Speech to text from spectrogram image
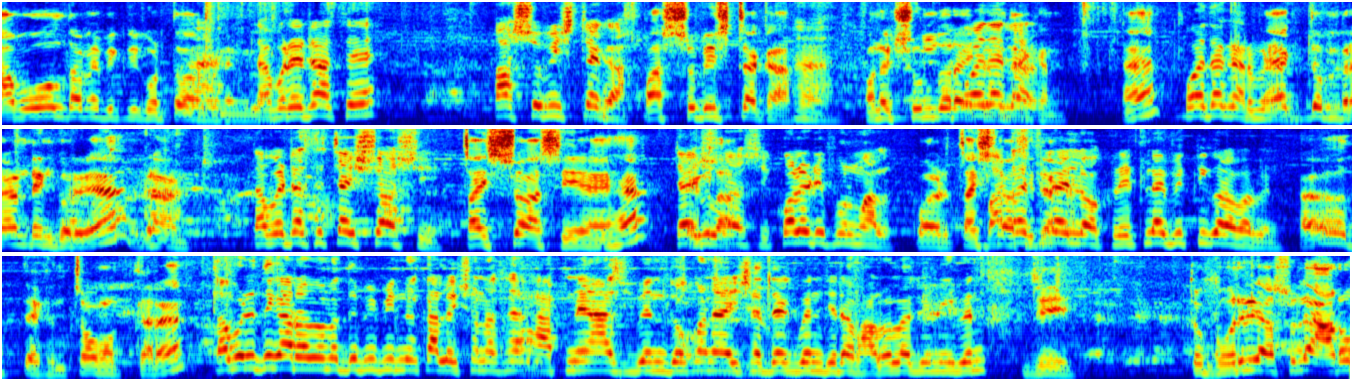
ডাবল দামে বিক্রি করতে পারবেন এগুলো। তারপরে এটা আছে পাঁচশো বিশ টাকা। পাঁচশো বিশ টাকা। হ্যাঁ। অনেক সুন্দর আইটেম দেখেন। হ্যাঁ? পয়দা কাটবে একদম ব্র্যান্ডিং করে হ্যাঁ? ব্র্যান্ড তারপরে এটা আছে চারশো আশি। চারশো আশি হ্যাঁ হ্যাঁ? চারশো আশি। কোয়ালিটি ফুল মাল। Quality, 480 টাকা। লক রেটলাই বিক্রি করা পারবেন। দেখেন চমৎকার হ্যাঁ? তারপরে আরও আমাদের বিভিন্ন কালেকশন আছে। আপনি আসবেন দোকানে এসে দেখবেন যেটা ভালো লাগে নিবেন। জি। তো গরির আসলে আরও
